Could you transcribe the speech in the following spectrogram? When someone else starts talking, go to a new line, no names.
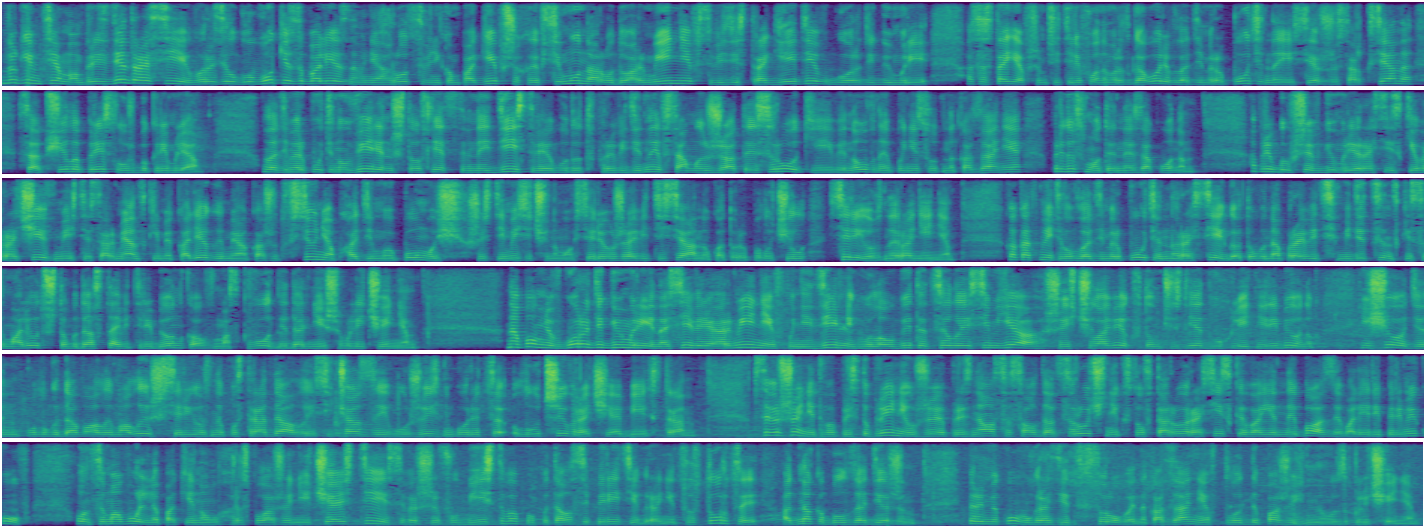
Другим темам. Президент России выразил глубокие соболезнования родственникам погибших и всему народу Армении в связи с трагедией в городе Гюмри. О состоявшемся телефонном разговоре Владимира Путина и Сержа Сарксяна сообщила пресс-служба Кремля. Владимир Путин уверен, что следственные действия будут проведены в самые сжатые сроки, и виновные понесут наказание, предусмотренное законом. А прибывшие в Гюмри российские врачи вместе с армянскими коллегами окажут всю необходимую помощь шестимесячному Сереже Аветисяну, который получил серьезные ранения. Как отметил Владимир Путин, Россия готова направить медицинский самолет, чтобы доставить ребенка в Москву для дальнейшего лечения. Напомню, в городе Гюмри на севере Армении в понедельник была убита целая семья, шесть человек, в том числе двухлетний ребенок. Еще один полугодовалый малыш серьезно пострадал, и сейчас за его жизнь борются лучшие врачи обеих стран. В совершении этого преступления уже признался солдат-срочник 102-й российской военной базы Валерий Пермяков. Он самовольно покинул расположение части и, совершив убийство, попытался перейти границу с Турцией, однако был задержан. Пермякову грозит суровое наказание вплоть до пожизненного заключения.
